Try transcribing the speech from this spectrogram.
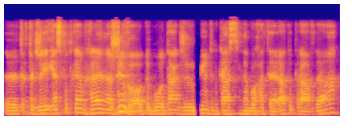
E, także ja spotkałem Helenę na żywo. To było tak, że robiłem ten casting na bohatera, to prawda,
